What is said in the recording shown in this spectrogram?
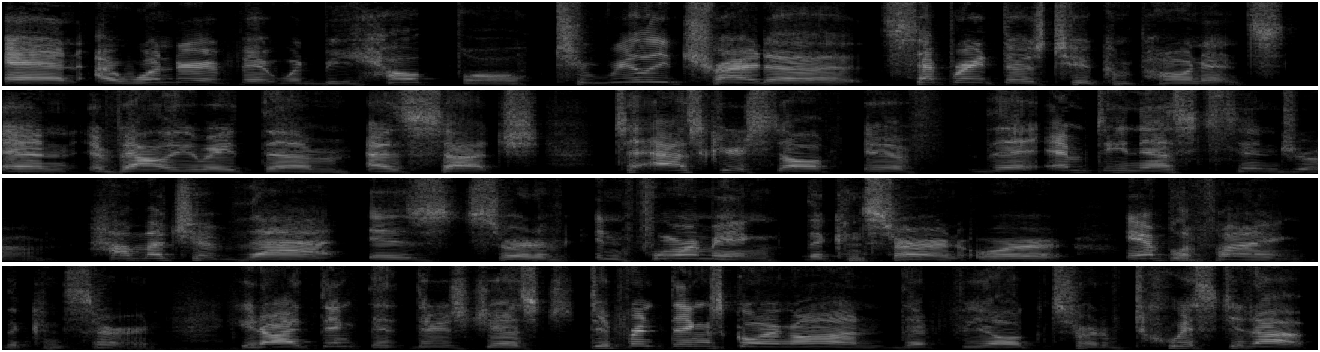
And I wonder if it would be helpful to really try to separate those two components and evaluate them as such. To ask yourself if the empty nest syndrome, how much of that is sort of informing the concern or amplifying the concern. You know, I think that there's just different things going on that feel sort of twisted up.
